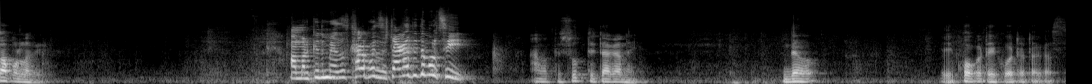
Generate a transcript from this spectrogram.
কাপড় লাগে? আমার কিন্তু মেজাজ খারাপ হয়েছে টাকা দিতে বলছি। আমার তো সত্যি টাকা নেই। দেখো এই পকেটে কয়টা টাকা আছে?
